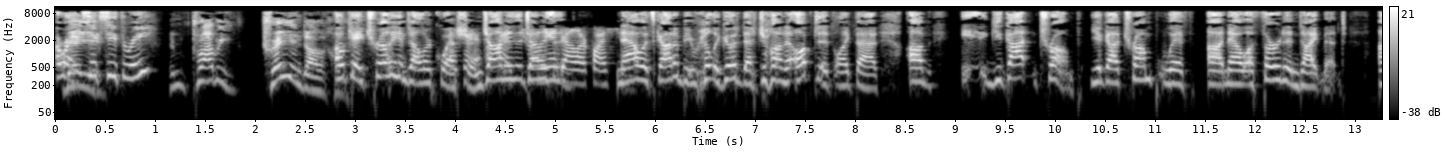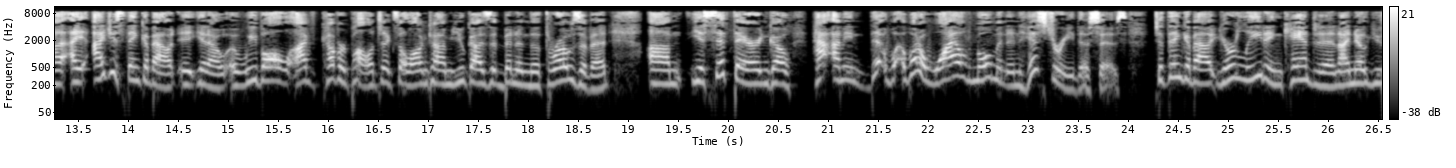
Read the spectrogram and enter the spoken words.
all right, 63? Probably Trillion dollar question. Okay, trillion dollar question. Okay, John, okay, John trillion dollar question. Now it's got to be really good that John upped it like that. Um, you got Trump. You got Trump with uh, now a third indictment. Uh, I, I just think about it, you know, we've all, I've covered politics a long time. You guys have been in the throes of it. Um, you sit there and go, I mean, th- what a wild moment in history this is to think about your leading candidate. And I know you,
